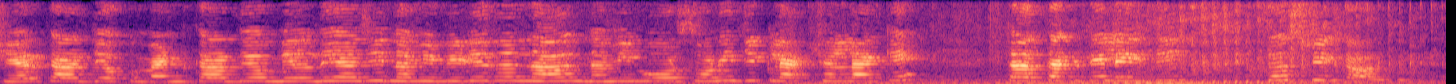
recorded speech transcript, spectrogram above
ਸ਼ੇਅਰ ਕਰ ਦਿਓ ਕਮੈਂਟ ਕਰ ਦਿਓ। ਮਿਲਦੇ ਆ ਜੀ ਨਵੀਂ ਵੀਡੀਓ ਦੇ ਨਾਲ, ਨਵੀਂ ਹੋਰ ਸੋਹਣੀ ਜੀ ਕਲੈਕਸ਼ਨ ਲੈ ਕੇ। ਤਦ ਤੱਕ ਦੇ ਲਈ ਜੀ, ਸਤਿ ਸ਼੍ਰੀ ਅਕਾਲ ਜੀ।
